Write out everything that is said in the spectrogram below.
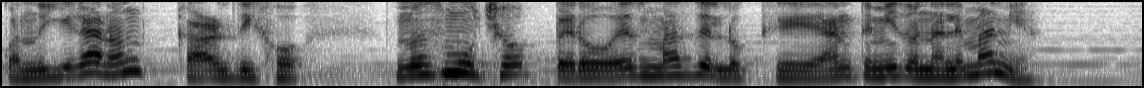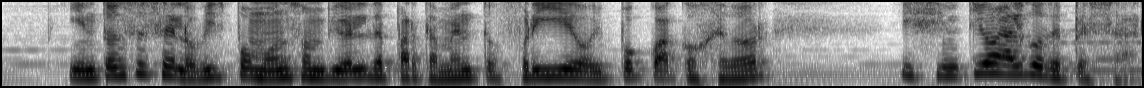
Cuando llegaron, Carl dijo, no es mucho, pero es más de lo que han tenido en Alemania. Y entonces el obispo Monson vio el departamento frío y poco acogedor y sintió algo de pesar.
